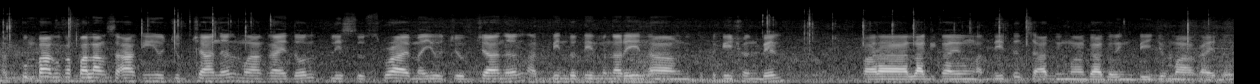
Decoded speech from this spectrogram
At kung bago ka pa lang sa aking YouTube channel mga ka-idol, please subscribe my YouTube channel at pindutin mo na rin ang notification bell para lagi kayong updated sa ating mga gagawing video mga ka-idol.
